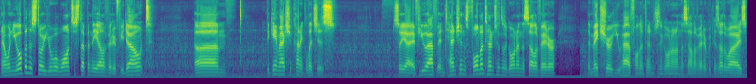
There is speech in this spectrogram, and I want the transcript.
Now, when you open the store, you will want to step in the elevator. If you don't, um, the game actually kind of glitches. So yeah, if you have intentions, full intentions of going in this elevator, then make sure you have full intentions of going on in this elevator, because otherwise,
